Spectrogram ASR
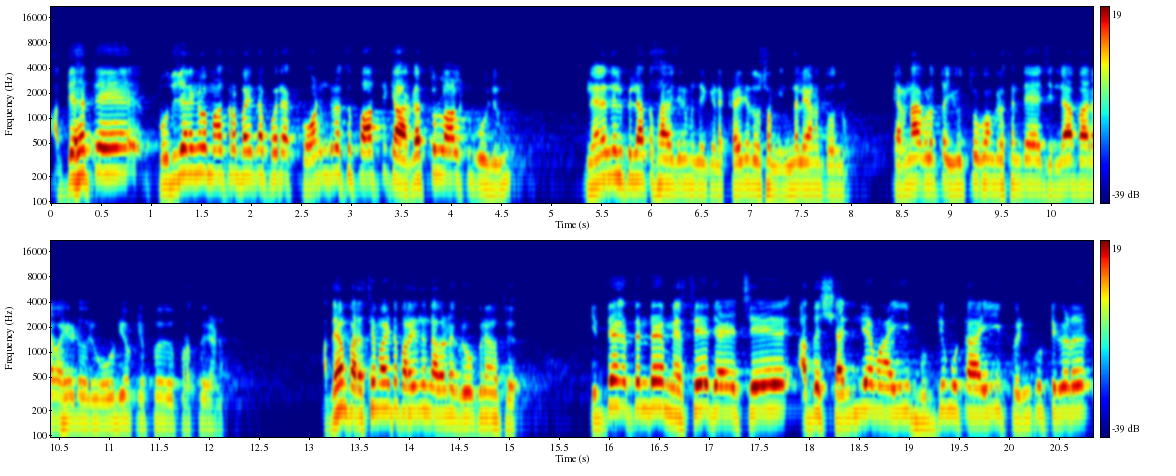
അദ്ദേഹത്തെ പൊതുജനങ്ങൾ മാത്രം പറയുന്ന പോലെ കോൺഗ്രസ് പാർട്ടിക്ക് അകത്തുള്ള ആൾക്ക് പോലും നിലനിൽപ്പില്ലാത്ത സാഹചര്യം വന്നിരിക്കുകയാണ്. കഴിഞ്ഞ ദിവസം ഇന്നലെയാണെന്ന് തോന്നുന്നു. എറണാകുളത്തെ യൂത്ത് കോൺഗ്രസിന്റെ ജില്ലാ ഭാരവാഹിയുടെ ഒരു ഓഡിയോ ക്ലിപ്പ് പുറത്തു വരികയാണ്. അദ്ദേഹം പരസ്യമായിട്ട് പറയുന്നുണ്ട് അവരുടെ ഗ്രൂപ്പിനകത്ത്. ഇദ്ദേഹത്തിന്റെ മെസ്സേജ് അയച്ച് അത് ശല്യമായി ബുദ്ധിമുട്ടായി പെൺകുട്ടികൾ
